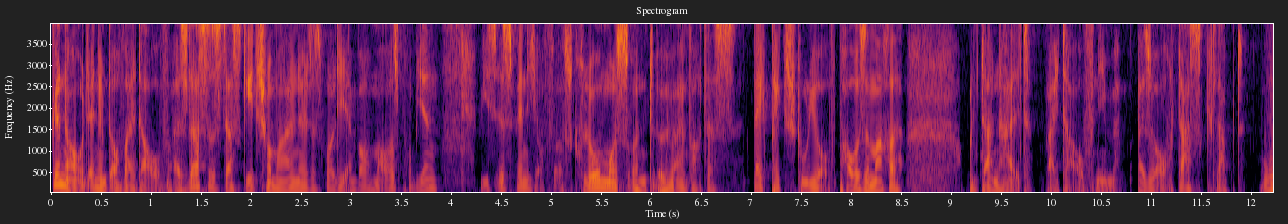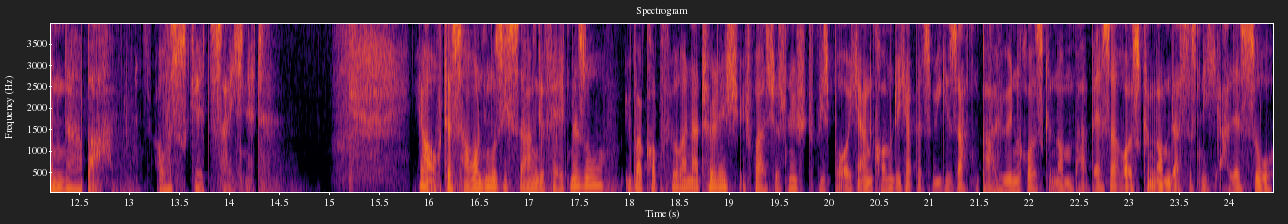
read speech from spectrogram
Genau, und er nimmt auch weiter auf. Also das ist, das geht schon mal, ne? das wollte ich einfach auch mal ausprobieren, wie es ist, wenn ich auf, aufs Klo muss und äh, einfach das Backpack-Studio auf Pause mache und dann halt weiter aufnehme. Also auch das klappt wunderbar. Ausgezeichnet. Ja, auch der Sound, muss ich sagen, gefällt mir so. Über Kopfhörer natürlich. Ich weiß jetzt nicht, wie es bei euch ankommt. Ich habe jetzt, wie gesagt, ein paar Höhen rausgenommen, ein paar besser rausgenommen, dass es nicht alles so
